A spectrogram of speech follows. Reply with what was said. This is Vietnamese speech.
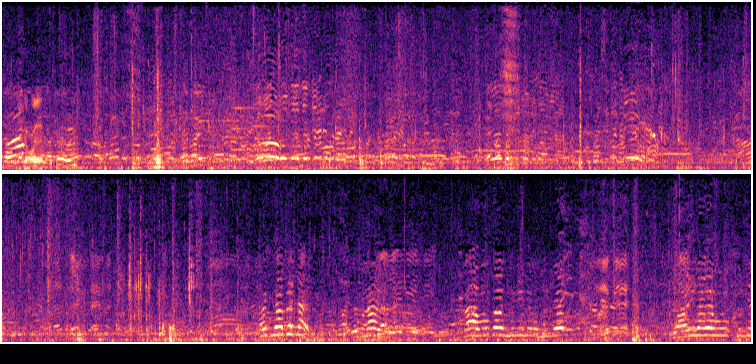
Rồi. गाड़ी वाले वो खुद ही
